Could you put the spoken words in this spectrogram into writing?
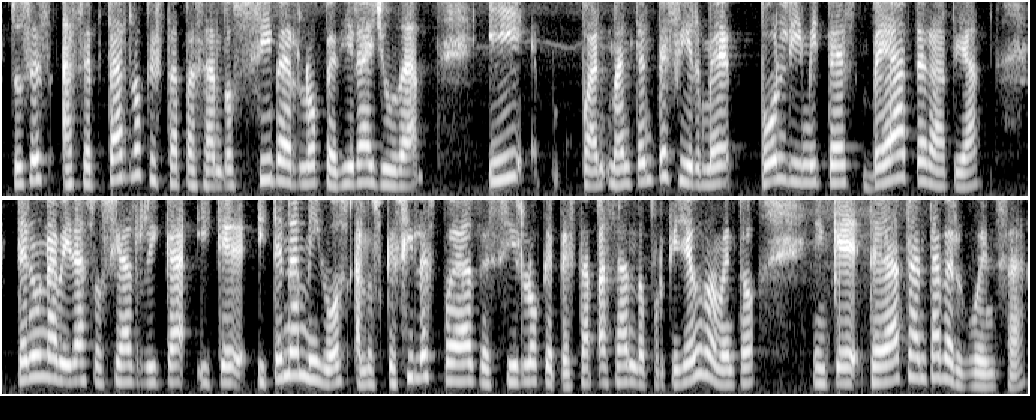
Entonces, aceptar lo que está pasando, sí verlo, pedir ayuda y mantente firme, pon límites, ve a terapia, ten una vida social rica y que y ten amigos a los que sí les puedas decir lo que te está pasando, porque llega un momento en que te da tanta vergüenza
